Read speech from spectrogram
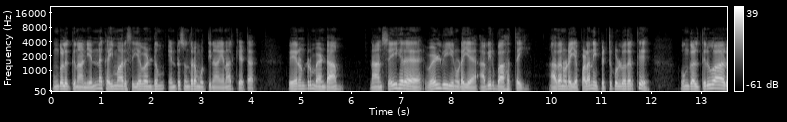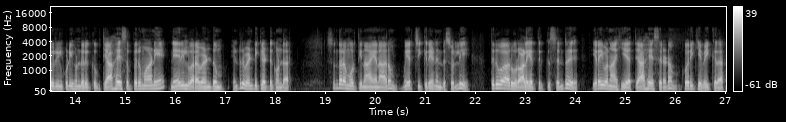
உங்களுக்கு நான் என்ன கைமாறு செய்ய வேண்டும்? என்று சுந்தரமூர்த்தி நாயனார் கேட்டார். வேறொன்றும் வேண்டாம். நான் செய்கிற வேள்வியினுடைய அவிர்பாகத்தை அதனுடைய பலனை பெற்றுக்கொள்வதற்கு உங்கள் திருவாரூரில் குடிகொண்டிருக்கும் தியாகேச பெருமானே நேரில் வர வேண்டும் என்று வேண்டி கேட்டுக்கொண்டார் சுந்தரமூர்த்தி நாயனாரும் முயற்சிக்கிறேன் என்று சொல்லி திருவாரூர் ஆலயத்திற்கு சென்று இறைவனாகிய தியாகேசரிடம் கோரிக்கை வைக்கிறார்.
